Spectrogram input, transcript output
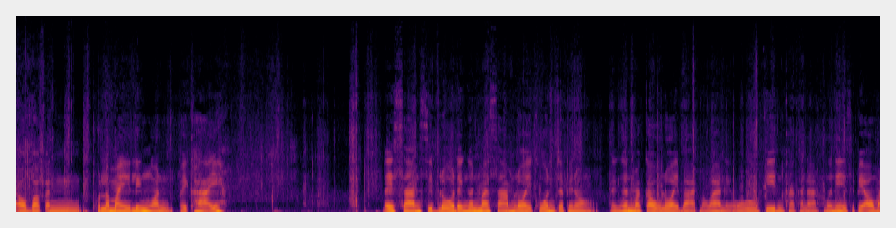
เอาบักอันผลไม้ลิงงอนไปขาย ได้สามสิบโลได้เงินมาสามร้อยคนจ้ะพี่น้องได้เงินมาเก่าร้อยบาทมาว่าเนี่ยโอ้พินค่ะขนาดเมื้อนี้สิไปเอาไหม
